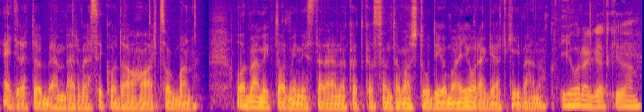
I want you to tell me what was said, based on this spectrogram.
egyre több ember veszik oda a harcokban. Orbán Viktor miniszterelnököt köszöntöm a stúdióban, jó reggelt kívánok! Jó reggelt kívánok!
